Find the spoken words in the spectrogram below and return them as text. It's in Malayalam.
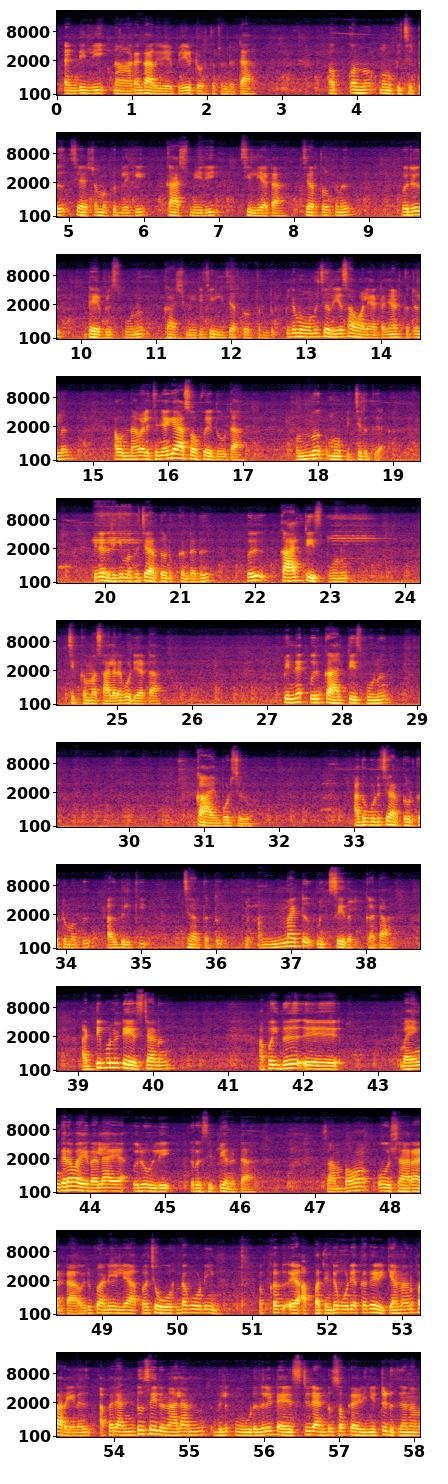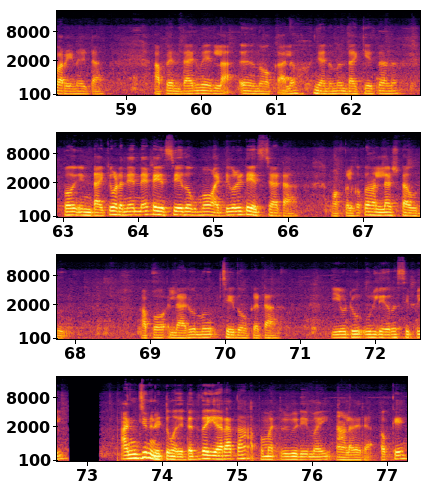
രണ്ടില്ലി നാടൻ കറിവേപ്പില ഇട്ട് കൊടുത്തിട്ടുണ്ട് കേട്ടോ. ഒക്കെ ഒന്ന് മൂപ്പിച്ചിട്ട് ശേഷം നമുക്ക് ഇതിലേക്ക് കാശ്മീരി ചില്ലി കേട്ടോ ചേർത്ത് കൊടുക്കുന്നത് ഒരു ടേബിൾ സ്പൂണ് കാശ്മീരി ചില്ലി ചേർത്ത് കൊടുത്തിട്ടുണ്ട്. പിന്നെ മൂന്ന് ചെറിയ സവാളയാട്ടാ ഞാൻ എടുത്തിട്ടുള്ളത്. ആ ഒന്നാ വെളിച്ചം ഞാൻ ഗ്യാസ് ഓഫ് ചെയ്തു കേട്ടാ. ഒന്ന് മൂപ്പിച്ചെടുക്കുക. പിന്നെ അതിലേക്ക് നമുക്ക് ചേർത്ത് കൊടുക്കേണ്ടത് ഒരു കാൽ ടീസ്പൂണ് ചിക്കൻ മസാലയുടെ പൊടിയാട്ടാ പിന്നെ ഒരു കാൽ ടീസ്പൂണ് കായം പൊടിച്ചതും. അതും കൂടി ചേർത്ത് കൊടുത്തിട്ട് നമുക്ക് അത് ഇതിലേക്ക് ചേർത്തിട്ട് നന്നായിട്ട് മിക്സ് ചെയ്തെടുക്കുക കേട്ടോ. അടിപൊളി ടേസ്റ്റാണ്. അപ്പോൾ ഇത് ഭയങ്കര വൈറലായ ഒരു ഉള്ളി റെസിപ്പിയാണ് കേട്ടോ സംഭവം ഉഷാറാണ് കേട്ടോ ഒരു പണിയില്ല. അപ്പോൾ ചോറിന്റെ കൂടെയും ഒക്കെ അപ്പത്തിന്റെ കൂടെയൊക്കെ കഴിക്കാമെന്നാണ് പറയണത്. അപ്പോൾ രണ്ട് ദിവസം ഇരുന്നാലാണ് ഇതിൽ കൂടുതൽ ടേസ്റ്റ് രണ്ട് ദിവസം കഴിഞ്ഞിട്ട് എടുക്കുക എന്നാണ് പറയണത് കേട്ടോ അപ്പോൾ എന്തായാലും വരില്ല. നോക്കാമല്ലോ ഞാനൊന്ന് ഉണ്ടാക്കിയതാണ് ഇപ്പോൾ ഉണ്ടാക്കിയ ഉടനെ തന്നെ ടേസ്റ്റ് ചെയ്ത് നോക്കുമ്പോൾ അടിപൊളി ടേസ്റ്റാട്ടാ മക്കൾക്കൊക്കെ നല്ല ഇഷ്ടമാവും ഇത്. അപ്പോൾ എല്ലാവരും ഒന്ന് ചെയ്ത് നോക്കട്ടാ. ഈ ഒരു ഉള്ളി റെസിപ്പി അഞ്ച് മിനിറ്റ് മതിയിട്ട് അത് തയ്യാറാക്കാം. അപ്പം മറ്റൊരു വീഡിയോയുമായി നാളെ വരാം. ഓക്കെ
